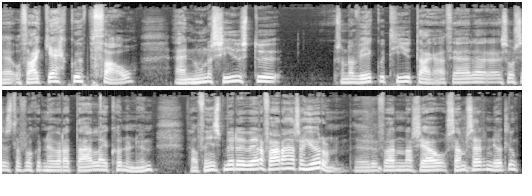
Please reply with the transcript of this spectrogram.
Uh, og það gekk upp þá en núna síðustu svona viku tíu daga þegar sósélstaflokkurinn hefur verið að dala í konunum þá finnst mér að vera að fara þess að hjörunum. Þau eru farin að sjá samsærin í öllum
